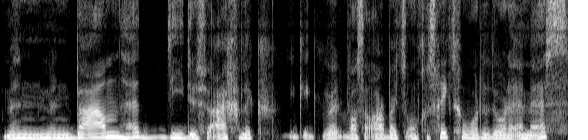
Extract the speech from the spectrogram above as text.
mijn, mijn baan. Hè, die dus eigenlijk, ik, ik was arbeidsongeschikt geworden door de MS.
